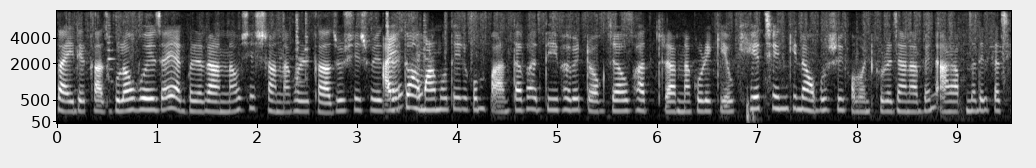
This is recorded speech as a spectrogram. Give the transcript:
সাইডের কাজগুলোও হয়ে যায়, একবারে রান্নাও শেষ, রান্নাঘরের কাজও শেষ হয়ে যায়। তো আমার মতো এরকম পান্তা ভাত দিয়ে এইভাবে টক যাও ভাত রান্না করে কেউ খেয়েছেন কিনা অবশ্যই কমেন্ট করে জানাবেন। আর আপনাদের কাছে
